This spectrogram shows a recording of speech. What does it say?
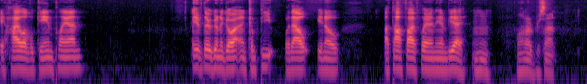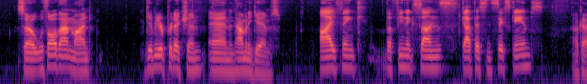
a high level game plan if they're going to go out and compete without you know a top five player in the NBA. Mm-hmm. 100%. So, with all that in mind, give me your prediction and in how many games? I think the Phoenix Suns got this in six games. Okay.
